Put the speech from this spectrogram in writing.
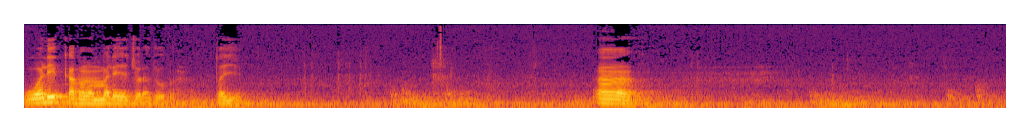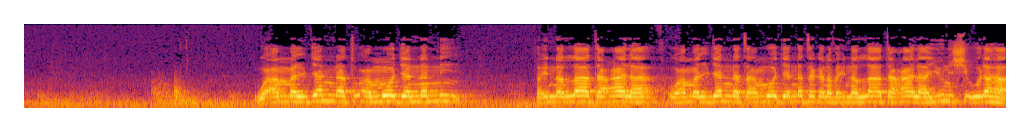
walii qabaman malee jechuudha duuba tayyib وأما الجنة أمو جنني فإن الله تعالى وأما الجنة أمو جنتك فإن الله تعالى ينشئ لها.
